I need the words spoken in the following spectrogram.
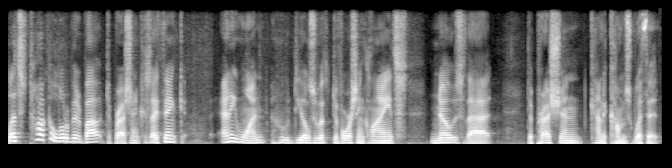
let's talk a little bit about depression because I think anyone who deals with divorcing clients knows that depression kind of comes with it.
